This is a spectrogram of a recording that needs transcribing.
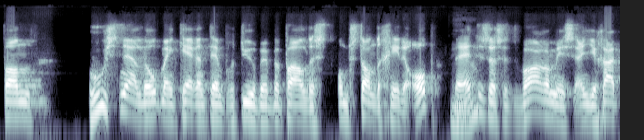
van hoe snel loopt mijn kerntemperatuur bij bepaalde st- omstandigheden op. Ja. Hè? Dus als het warm is en je gaat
